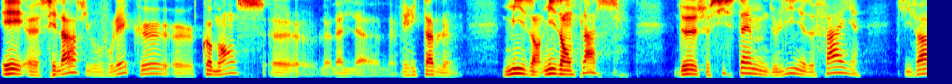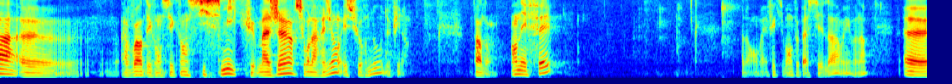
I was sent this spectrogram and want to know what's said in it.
Et c'est là, si vous voulez, que commence la, véritable mise en, mise en place de ce système de lignes de faille qui va avoir des conséquences sismiques majeures sur la région et sur nous depuis là. Pardon. En effet, alors effectivement on peut passer là, oui voilà. Euh,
